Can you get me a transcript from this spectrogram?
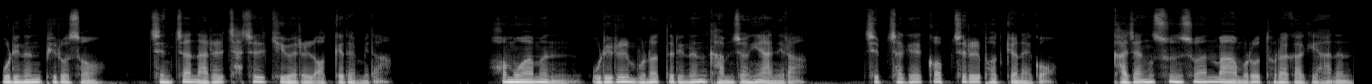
우리는 비로소 진짜 나를 찾을 기회를 얻게 됩니다. 허무함은 우리를 무너뜨리는 감정이 아니라 집착의 껍질을 벗겨내고 가장 순수한 마음으로 돌아가게 하는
